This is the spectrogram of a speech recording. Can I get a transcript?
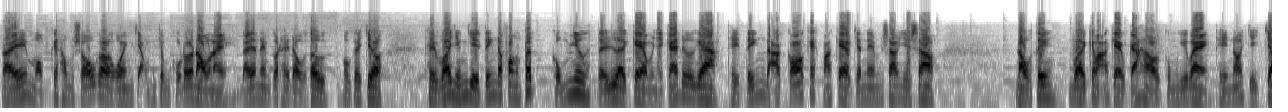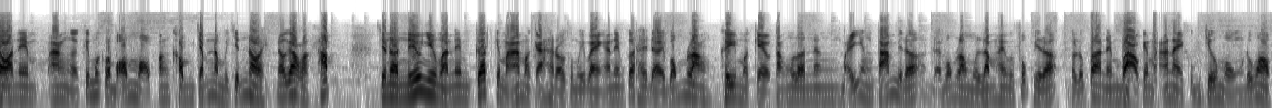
Đấy một cái thông số rất là quan trọng trong cuộc đối đầu này. Để anh em có thể đầu tư ok chưa? Thì với những gì tiến đã phân tích, cũng như tỷ lệ kèo mà nhà cái đưa ra, thì tiến đã có các mã kèo cho anh em sao như sau. Đầu tiên, về cái mã kèo cả hội cùng ghi bàn, thì nó chỉ cho anh em ăn ở cái mức là bỏ một, ăn 0.59 thôi, nó rất là thấp. Cho nên nếu như mà anh em kết cái mã mà cả hai đội cùng ghi bàn, anh em có thể đợi bóng lăn khi mà kèo tăng lên ăn 7 ăn 8 gì đó đợi bóng lăn 15 20 phút gì đó. Và lúc đó anh em vào cái mã này cũng chưa muộn, đúng không?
